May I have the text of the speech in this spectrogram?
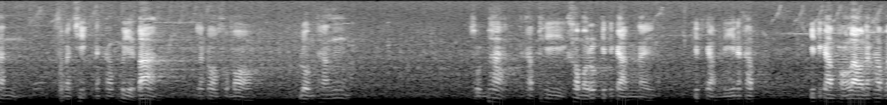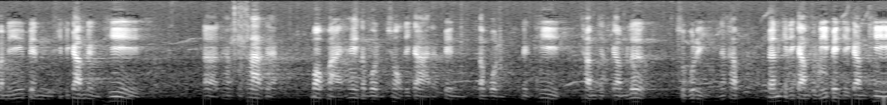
ท่าน สมาชิกนะครับผู้ใหญ่บ้านแล้วก็สมรวมทั้งศูนภาคนะครับที่เข้ามาร่วมกิจกรรมในกิจกรรมนี้นะครับ กิจกรรมของเรานะครับ วันนี้เป็นกิจกรรมหนึ่งที่ทางศูนภาคเนี่ยมอบหมายให้ตำบลช่องติกาเนี่ยเป็นตำบลหนึ่งที่ทำกิจกรรมเลิกสูบบุหรี่นะครับดังนั้นกิจกรรมตรงนี้เป็นกิจกรรมที่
